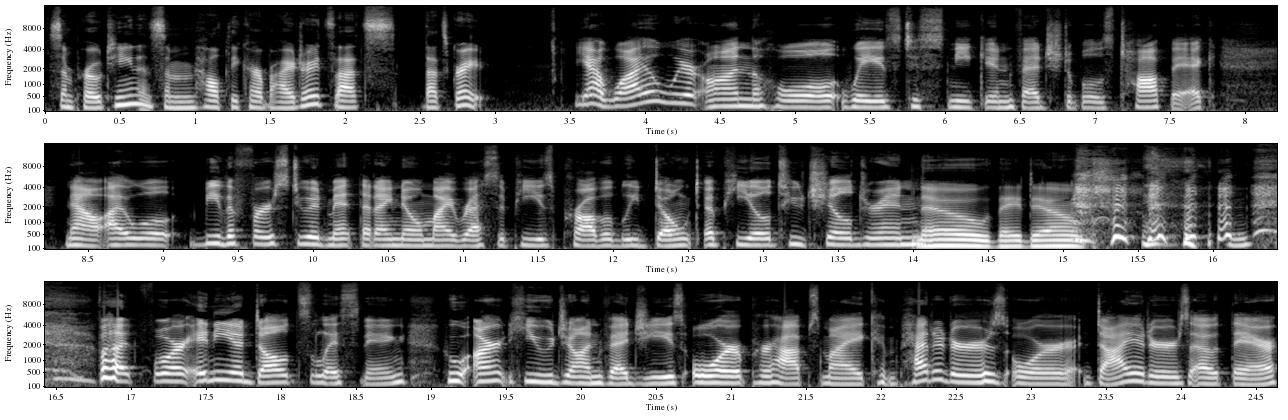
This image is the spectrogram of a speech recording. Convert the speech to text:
some protein and some healthy carbohydrates, that's that's great. Yeah, while we're on the whole ways to sneak in vegetables topic, now I will be the first to admit that I know my recipes probably don't appeal to children. No, they don't. But for any adults listening who aren't huge on veggies, or perhaps my competitors or dieters out there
